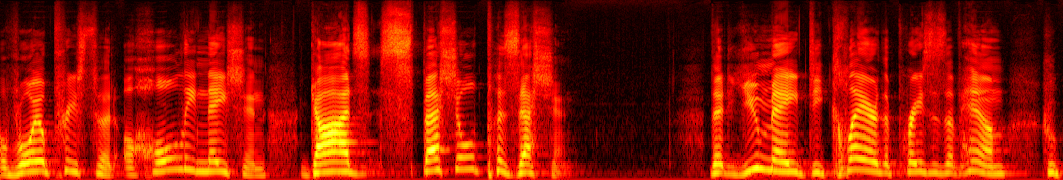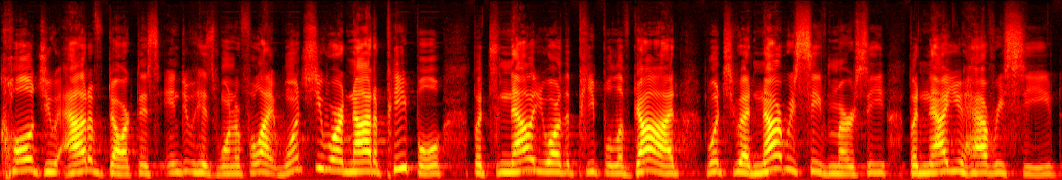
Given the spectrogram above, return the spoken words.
a royal priesthood, a holy nation, God's special possession, that you may declare the praises of him who called you out of darkness into his wonderful light. Once you are not a people, but now you are the people of God. Once you had not received mercy, but now you have received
